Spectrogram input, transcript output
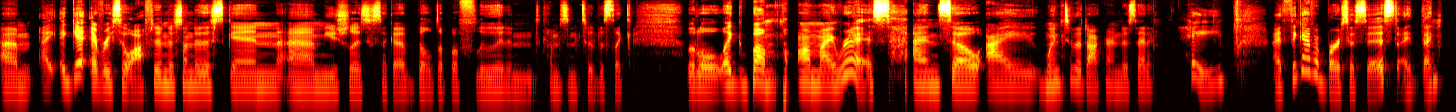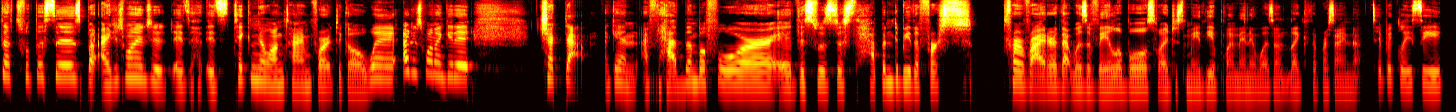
um, I, I get every so often, just under the skin. Um, usually it's just like a buildup of fluid and comes into this like little like bump on my wrist, and so I went to the doctor and just said, hey, I think I have a bursa cyst. I think that's what this is, but I just wanted to, it's, it's taking a long time for it to go away. I just want to get it checked out. Again, I've had them before. It, this was just happened to be the first provider that was available. So I just made the appointment. It wasn't like the person I typically see.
